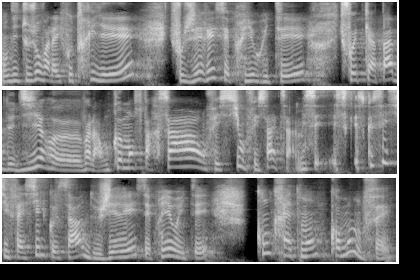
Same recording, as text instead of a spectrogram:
on dit toujours, voilà, il faut trier, il faut gérer ses priorités, il faut être capable de dire, euh, voilà, on commence par ça, on fait ci, on fait ça, etc. Mais c'est- est-ce est-ce que c'est si facile que ça de gérer ses priorités? Concrètement, comment on fait?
